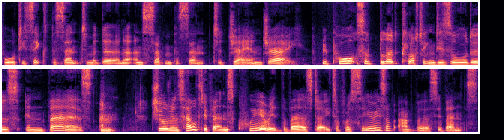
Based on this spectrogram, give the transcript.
46% to Moderna, and 7% to J&J. Reports of blood clotting disorders in VAERS. Children's Health Defence queried the VAERS data for a series of adverse events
